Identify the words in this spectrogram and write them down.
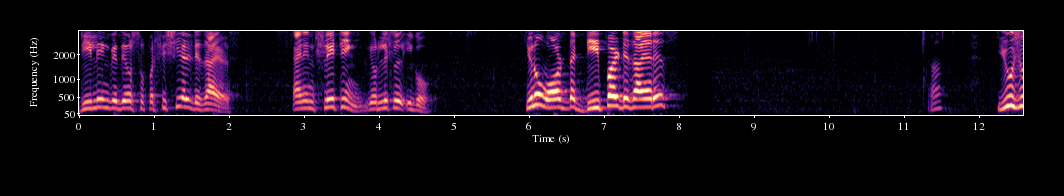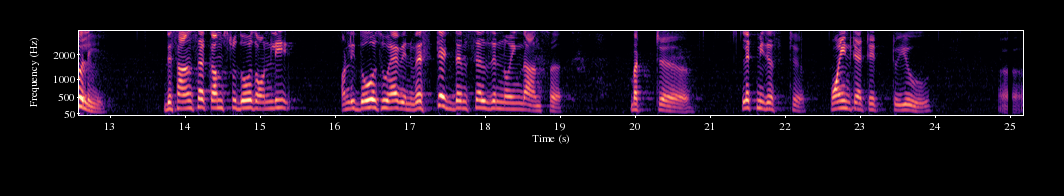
dealing with your superficial desires and inflating your little ego. You know what the deeper desire is? Huh? Usually, this answer comes to those only, only those who have invested themselves in knowing the answer. But uh, let me just uh, point at it to you. Uh,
